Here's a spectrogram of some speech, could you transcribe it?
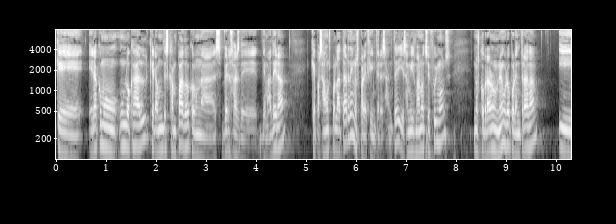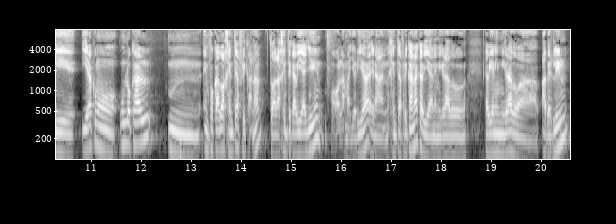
que era como un local, que era un descampado con unas verjas de, de madera, que pasamos por la tarde y nos pareció interesante. Y esa misma noche fuimos, nos cobraron un euro por entrada y, era como un local mmm, enfocado a gente africana. Toda la gente que había allí, o la mayoría, eran gente africana que habían emigrado, que habían inmigrado a, a Berlín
